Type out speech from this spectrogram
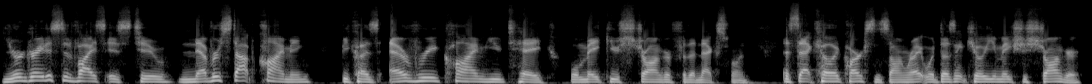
your greatest advice is to never stop climbing because every climb you take will make you stronger for the next one. It's that Kelly Clarkson song, right? What doesn't kill you makes you stronger.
